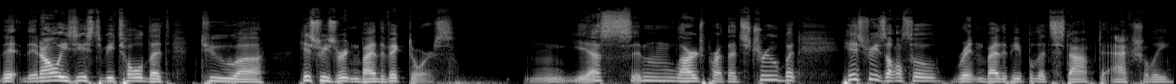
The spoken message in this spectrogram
It, always used to be told that to uh, history's written by the victors. Yes, in large part that's true, but history is also written by the people that stop to actually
